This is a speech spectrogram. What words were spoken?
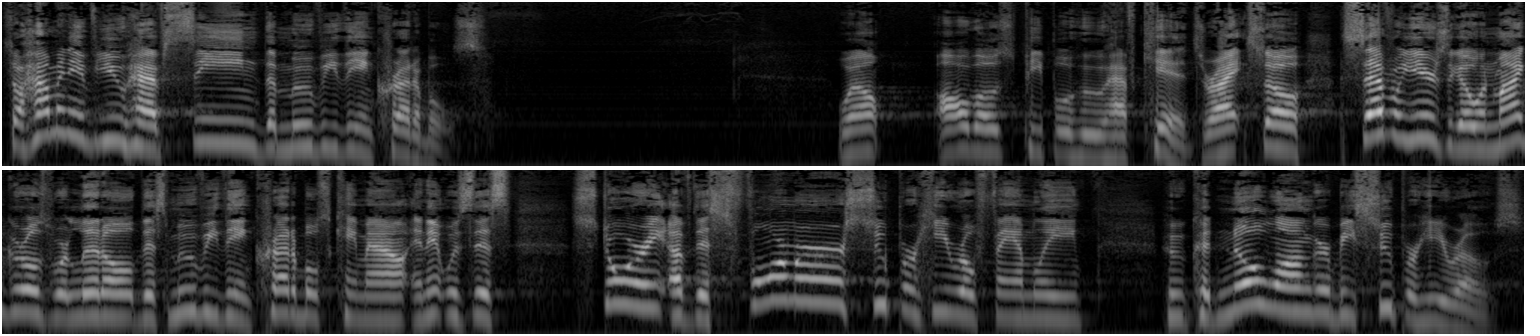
So, how many of you have seen the movie The Incredibles? Well, all those people who have kids, right? So, several years ago, when my girls were little, this movie, The Incredibles, came out, and it was this story of this former superhero family who could no longer be superheroes.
